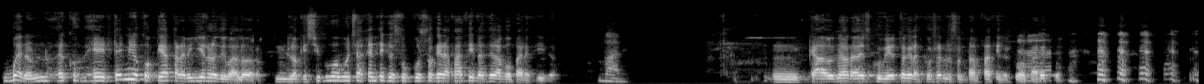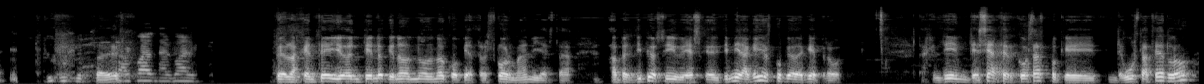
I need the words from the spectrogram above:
Bueno, el término copiar para mí yo no le doy valor. Lo que sí hubo mucha gente que supuso que era fácil hacer algo parecido. Vale. Mm, cada uno habrá descubierto que las cosas no son tan fáciles como parece. Tal cual, tal cual. Pero la gente, yo entiendo que no, no, no copia, transforman y ya está. Al principio sí, es que decir, mira, aquello es copia de qué, pero la gente desea hacer cosas porque le gusta hacerlo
